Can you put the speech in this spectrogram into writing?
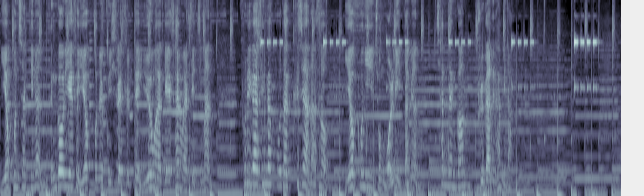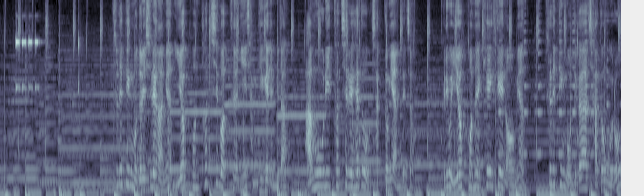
이어폰 찾기는 근거리에서 이어폰을 분실했을 때 유용하게 사용할 수 있지만 소리가 생각보다 크지 않아서 이어폰이 좀 멀리 있다면 찾는 건 불가능합니다. sleeping 모드를 실행하면 이어폰 터치 버튼이 잠기게 됩니다. 아무리 터치를 해도 작동이 안되죠. 그리고 이어폰을 케이스에 넣으면 sleeping 모드가 자동으로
